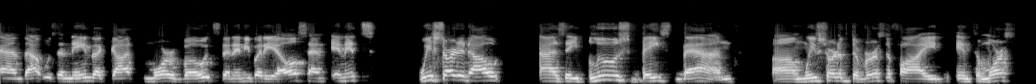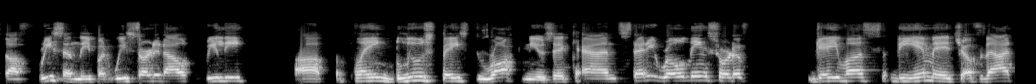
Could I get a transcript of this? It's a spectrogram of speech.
and that was a name that got more votes than anybody else. And and it's we started out as a blues based band, um, we've sort of diversified into more stuff recently, but we started out really uh, playing blues based rock music, and Steady Rollin sort of gave us the image of that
